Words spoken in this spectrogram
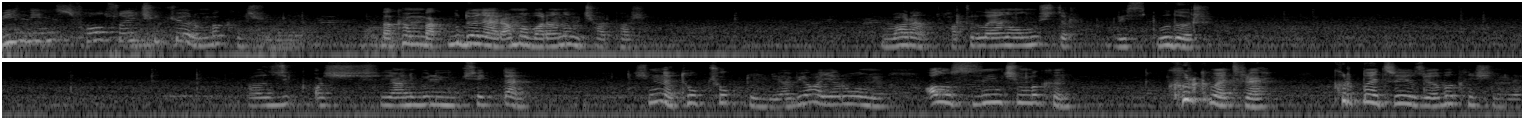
Bildiğiniz falsoya çekiyorum. Bakın şimdi. Bakın bak bu döner ama varana mı çarpar? Varan. Hatırlayan olmuştur. Risk budur. Azıcık aş yani böyle yüksekten. Şimdi top çok döndü ya. Bir ayarı olmuyor. Alın sizin için bakın. 40 metre. 40 metre yazıyor. Bakın şimdi.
